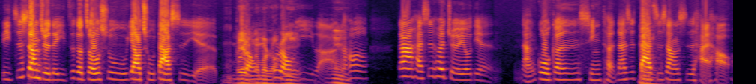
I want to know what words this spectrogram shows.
理智上觉得以这个周数要出大事也不没有那么容不容易。啦。嗯然后当然还是会觉得有点难过跟心疼，但是大致上是还好，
